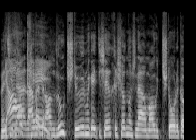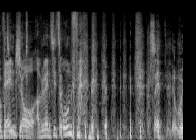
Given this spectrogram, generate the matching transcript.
Wenn Ja, sie okay. nebenan laut stürmen geht, ist eigentlich schon noch schnell mal die Storen auf Dann schon. Aber wenn es jetzt Unfälle... Seht ihr, schau.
